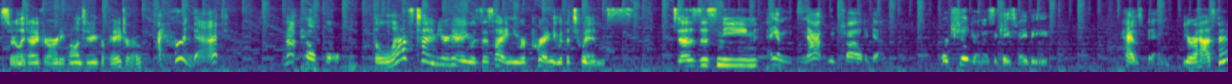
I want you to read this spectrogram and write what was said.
Certainly not if you're already volunteering for Pedro. I heard that. Not helpful. The last time your hearing was this high and you were pregnant with the twins. Does this mean I am not with child again. Or children, as the case may be. Has been. you're a has-been?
